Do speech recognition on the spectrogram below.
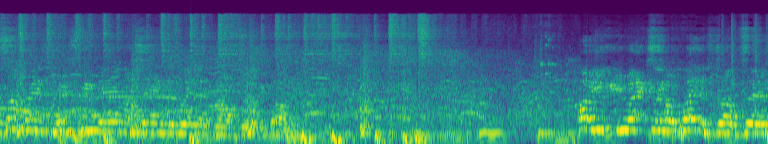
some reason, he's too damn ashamed to play that drum fill because. Oh, you you actually gonna play this drum set?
